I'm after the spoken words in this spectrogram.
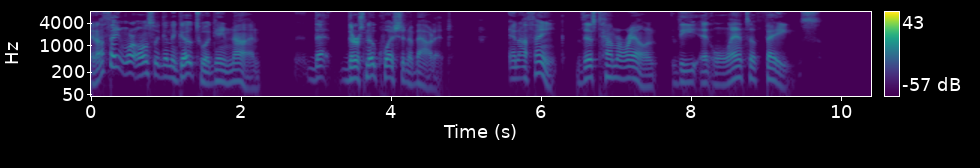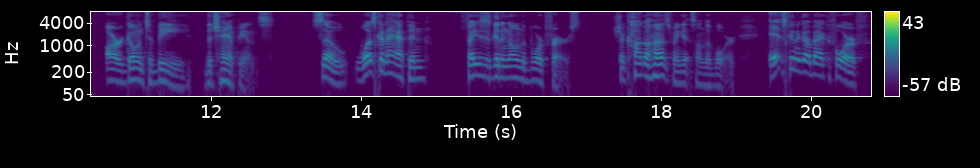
And I think we're also going to go to a game nine. That there's no question about it. And I think this time around, the Atlanta FaZe are going to be the champions. So what's going to happen? FaZe is getting on the board first. Chicago Huntsman gets on the board. It's going to go back and forth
